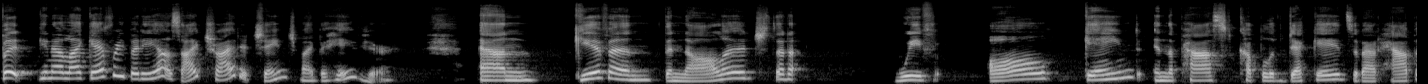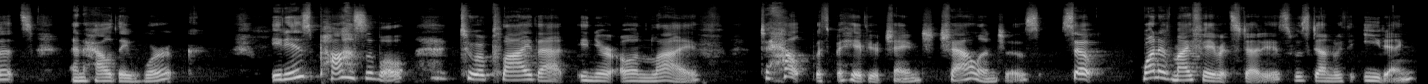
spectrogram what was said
But, you know, like everybody else, I try to change my behavior. And given the knowledge that we've all gained in the past couple of decades about habits and how they work, it is possible to apply that in your own life to help with behavior change challenges. So, one of my favorite studies was done with eating,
